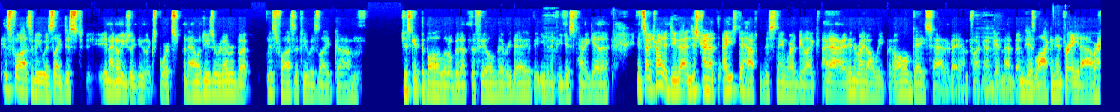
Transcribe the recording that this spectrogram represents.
his philosophy was like just and i don't usually do like sports analogies or whatever but his philosophy was like um just get the ball a little bit up the field every day, if, even if you just kind of get a. And so I try to do that and just try not. To, I used to have this thing where I'd be like, I, I didn't write all week, but all day Saturday, I'm fucking, I'm mm-hmm. getting that. I'm just locking in for eight hours.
